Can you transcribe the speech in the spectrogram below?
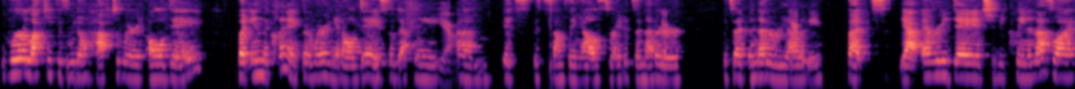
we're lucky because we don't have to wear it all day but in the clinic they're wearing it all day so definitely yeah. um, it's it's something else right it's another yeah. it's a, another reality yeah. but yeah every day it should be clean and that's why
